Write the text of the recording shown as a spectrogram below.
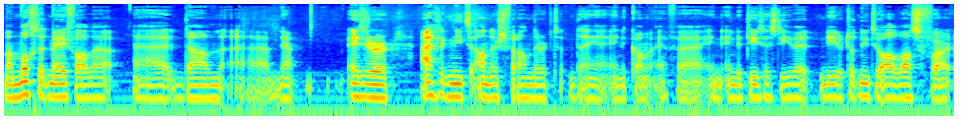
Maar mocht het meevallen, uh, dan uh, ja, is er eigenlijk niets anders veranderd in de, in, in de thesis die, we, die er tot nu toe al was voor,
